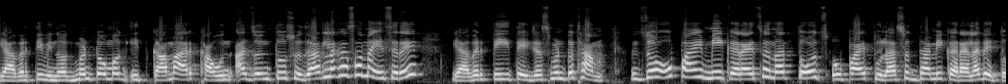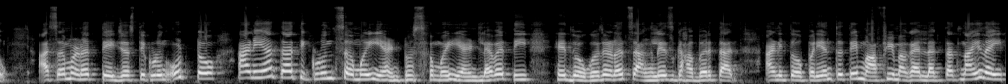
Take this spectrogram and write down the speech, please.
यावरती विनोद म्हणतो मग इतका मार खाऊन अजून तू सुधारला कसा नाहीस रे? यावरती तेजस म्हणतो थांब जो उपाय मी करायचो ना तोच उपाय तुला सुद्धा मी करायला देतो. असं म्हणत तेजस तिकडून उठतो आणि आता तिकडून समई आणतो. समई आणल्यावरती हे दोघं जण चांगलेच घाबरतात आणि तोपर्यंत ते माफी मागायला लागतात. नाही नाही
